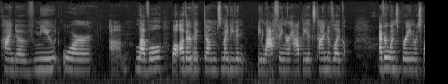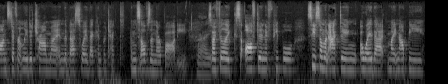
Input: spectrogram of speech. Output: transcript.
kind of mute or um, level, while other right. victims might even be laughing or happy. It's kind of like everyone's brain responds differently to trauma in the best way that can protect themselves and their body. Right. So I feel like so often if people see someone acting a way that might not be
